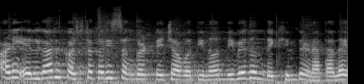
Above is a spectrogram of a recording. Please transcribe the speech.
आणि एल्गार कष्टकरी संघटनेच्या वतीनं निवेदन देखील देण्यात आहे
